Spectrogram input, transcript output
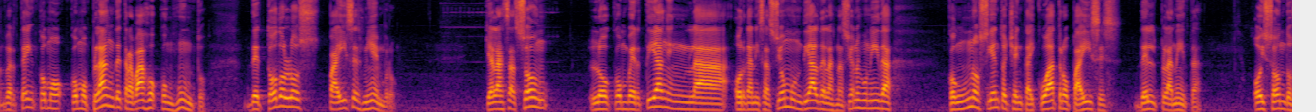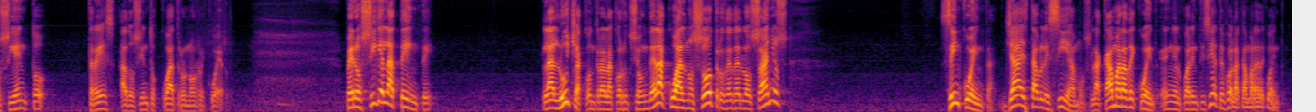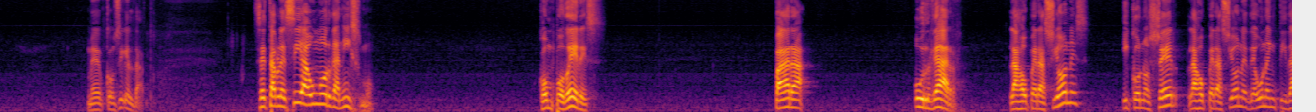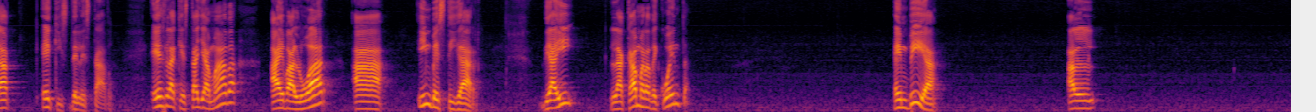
como, como plan de trabajo conjunto de todos los países miembros, que a la sazón lo convertían en la Organización Mundial de las Naciones Unidas con unos 184 países del planeta, hoy son 203 a 204, no recuerdo. Pero sigue latente la lucha contra la corrupción, de la cual nosotros desde los años 50 ya establecíamos la Cámara de Cuentas, en el 47 fue la Cámara de Cuentas, me consigue el dato, se establecía un organismo con poderes para hurgar las operaciones y conocer las operaciones de una entidad X del Estado. Es la que está llamada a evaluar, a investigar. De ahí la Cámara de Cuentas envía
